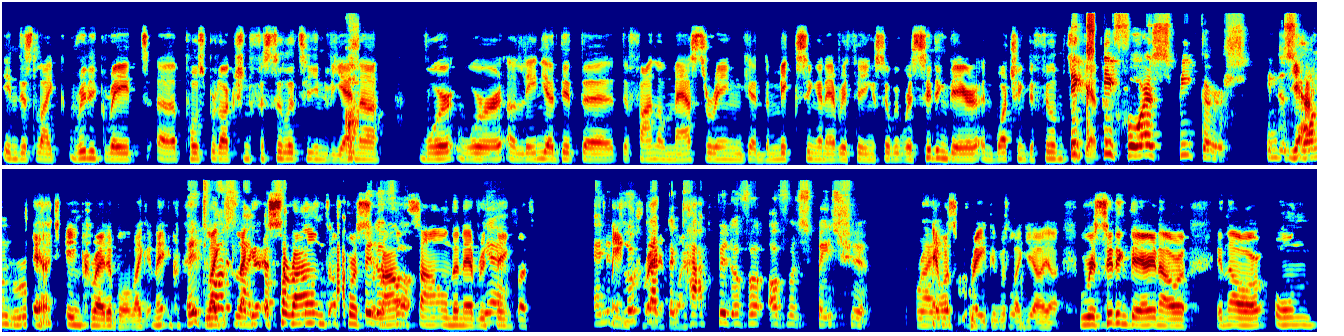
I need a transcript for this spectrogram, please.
in this like really great uh, post production facility in Vienna. Where where Lenya did the the final mastering and the mixing and everything, so we were sitting there and watching the film together. 64 speakers in this Yeah. one room. Yeah, incredible, like an It like like, like a a surround, of course, cockpit of surround a- sound and everything. Yeah. But And it looked like the cockpit of a of a spaceship, right? it was great. It was like yeah, yeah. We were sitting there in our in our own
